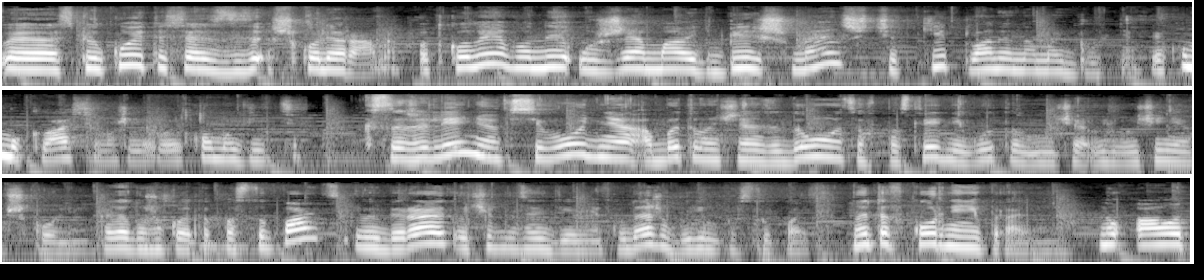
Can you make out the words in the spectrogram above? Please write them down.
е, спілкуєтеся з школярами. От коли вони вже мають більш-менш чіткі плани на майбутнє, в якому класі, можливо, в якому віці? К сожалению, сегодня об этом начинают задумываться в последний год обучения в школе. Когда нужно куда-то поступать и выбирают учебное заведение, куда же будем поступать. Но это в корне неправильно. Ну а от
